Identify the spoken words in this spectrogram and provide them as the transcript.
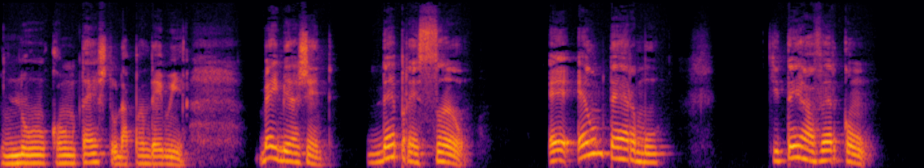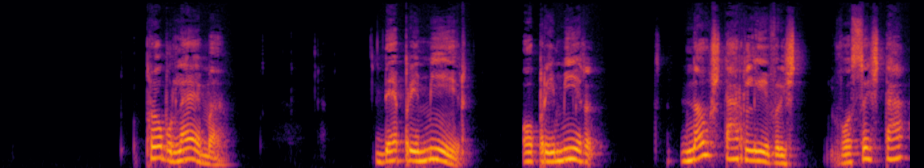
no contexto da pandemia. Bem, minha gente, depressão é, é um termo que tem a ver com problema, deprimir, oprimir, não estar livre. Você está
